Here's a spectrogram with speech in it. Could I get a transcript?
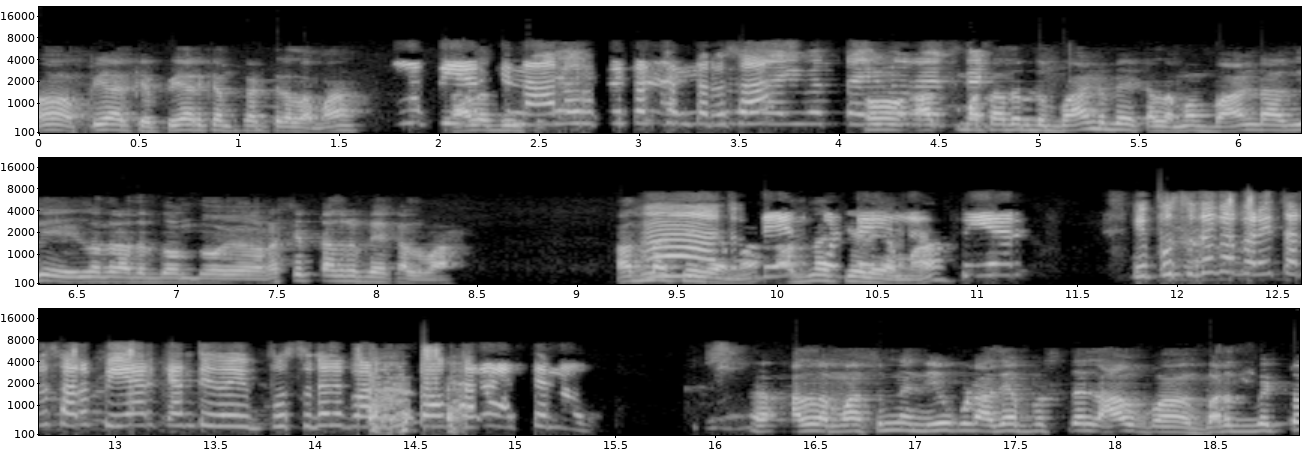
ಹಾ P R K P R K ಅಂತ ಕಟ್ತಿರಲ್ಲಮ್ಮ? ಮತ್ತೆ ಅದ್ರದ್ದು ಬಾಂಡ್ ಬೇಕಲ್ಲಮ್ಮ? ಬಾಂಡ್ ಆಗ್ಲಿ ಇಲ್ಲಾಂದ್ರೆ ಅದ್ರದ್ದು ಒಂದು ರೆಸಿಪ್ಟ್ ಆದ್ರೂ ಬೇಕಲ್ವಾ? ಅದನ್ನ ಕೇಳಿ ಅಮ್ಮ ಅದನ್ನ ಕೇಳಿ ಅಮ್ಮ. ಈ ಪುಸ್ತಕದಾಗ ಬರೀತಾರ ಸರ್ ಪಿ ಆರ್ ಕೆ ಅಂತ ಇದೆ, ಈ ಪುಸ್ತಕದಲ್ಲಿ ಬರ್ಬಿಟ್ಟು ಹೋಗ್ತಾರ ಅಷ್ಟೇ ಅಲ್ಲಮ್ಮ ಸುಮ್ನೆ ನೀವು ಕೂಡ ಅದೇ ಪುಸ್ತಕದಲ್ಲಿ ನಾವು ಬರ್ದ್ಬಿಟ್ಟು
